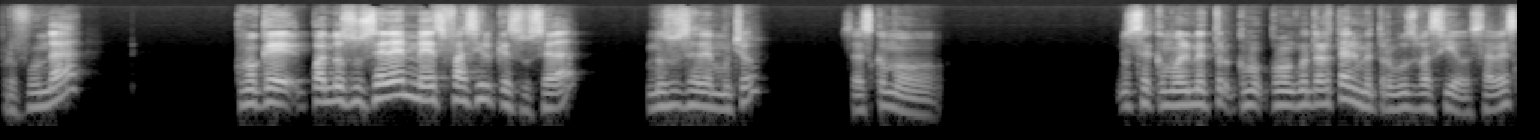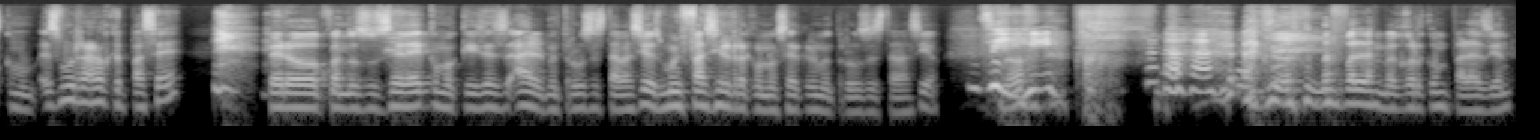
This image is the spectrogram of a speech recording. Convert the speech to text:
profunda como que cuando sucede me es fácil que suceda, no sucede mucho. O sea, es como, no sé, como el metro, como, como encontrarte el metrobús vacío, ¿sabes? Como es muy raro que pase, pero cuando sucede como que dices, ah, el metrobús está vacío, es muy fácil reconocer que el metrobús está vacío. Sí. ¿no? fue la mejor comparación,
